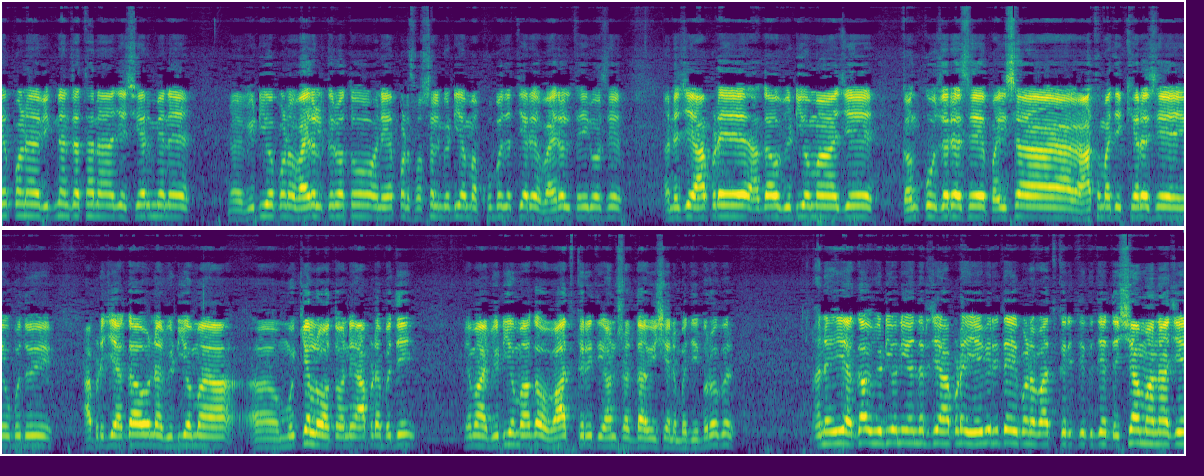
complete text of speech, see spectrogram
એ પણ વિજ્ઞાન જથ્થાના જે ચેરમેને વીડિયો પણ વાયરલ કર્યો હતો અને એ પણ સોશિયલ મીડિયામાં ખૂબ જ અત્યારે વાયરલ થઈ રહ્યો છે. અને જે આપણે અગાઉ વિડીયોમાં જે કંકુ જરે છે, પૈસા હાથમાંથી ખેરે છે, એવું બધું આપણે જે અગાઉના વિડીયોમાં મૂકેલો હતો અને આપણે બધી એમાં વિડીયોમાં અગાઉ વાત કરી હતી અંધશ્રદ્ધા વિશે અને બધી, બરોબર? અને એ અગાઉ વિડીયોની અંદર જે આપણે એવી રીતે પણ વાત કરી હતી કે જે દશામાના જે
